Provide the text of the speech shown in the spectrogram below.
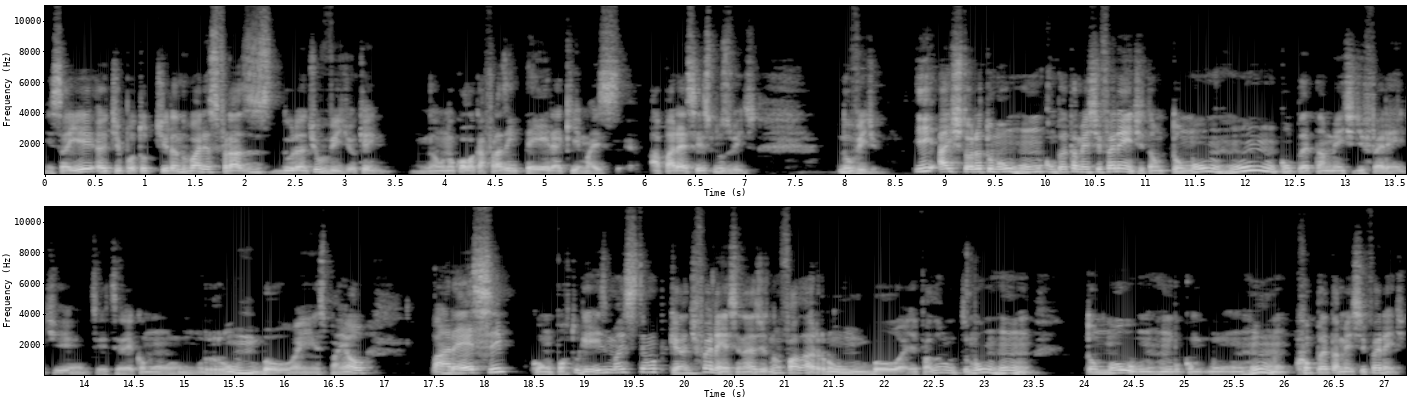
Isso aí é tipo, eu tô tirando várias frases durante o vídeo, ok? Não, não coloca a frase inteira aqui, mas aparece isso nos vídeos. No vídeo. E a história tomou um rumo completamente diferente. Então, tomou um rumo completamente diferente. Seria como um rumbo em espanhol. Parece com o português, mas tem uma pequena diferença, né? A gente não fala rumbo, a gente fala tomou um rumo. Tomou um rumo, um rumo completamente diferente.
